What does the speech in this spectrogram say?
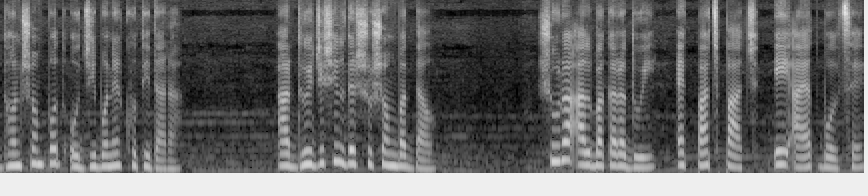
ধনসম্পদ ও জীবনের ক্ষতি দ্বারা। আর ধৈর্যশীলদের সুসংবাদ দাও। সুরা আল বাকারা দুই, এক পাঁচ পাঁচ, এই আয়াত বলছে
